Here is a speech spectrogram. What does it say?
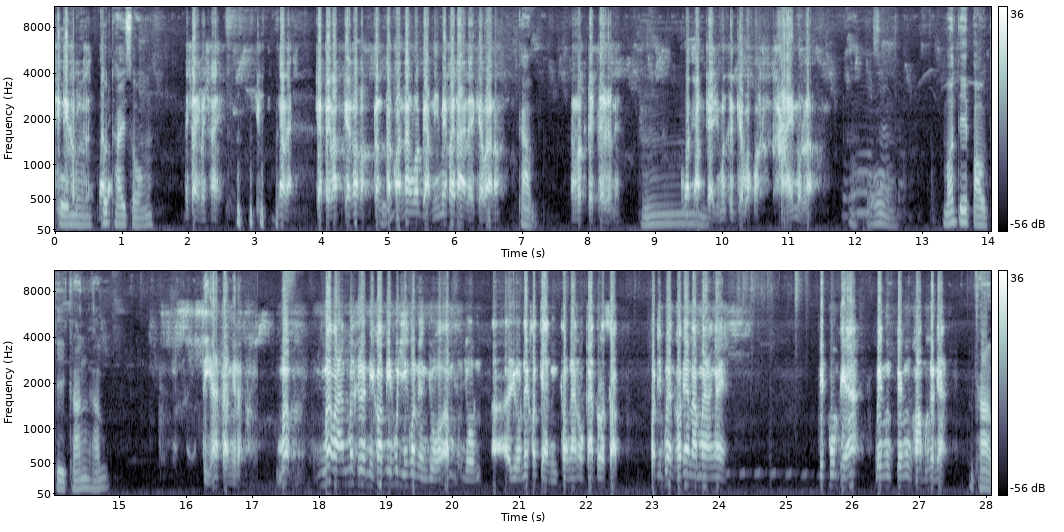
คูที่เขาเมืองพุทธไทยสงฆ์ไม่ใช่ไม่ใช่ นั่นแหละแกไปรับแกก็บอกแต่แต่ก่อนนั่งรถแบบนี้ไม่ค่อยได้เลยแกว่าเนาะครับนั่งรถเกินๆเนี่ยอืมผมก็ถามแกอยู่เมื่อคืนแกบอกว่าหายหมดแล้ว โอ้ห มอตีเป่ากี่ครั้งครับ สี่ห้าครั้งนี่แหละ เมื่อเมื่อวานเมื่อคืนนี่ก็มีผู้หญิงคนหนึ่งอยู่อำอยู่อ่าอยู่ในขอนแก่นทำงานองค์การโทรศัพท์พอดีเพื่อนเขาแนะนำมาไงเป็นภูมิแพ้เป็นเป็นความมือเนี่ย ครับ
